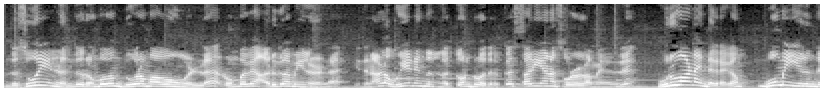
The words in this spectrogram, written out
இந்த சூரியன்லேருந்து ரொம்பவும் தூரமாகவும் இல்லை ரொம்பவே அருகாமையிலும் இல்லை இதனால் உயிரினங்கள் இங்கே தோன்றுவதற்கு சரியான சூழல் அமைந்தது. உருவான இந்த கிரகம் பூமி இருந்த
